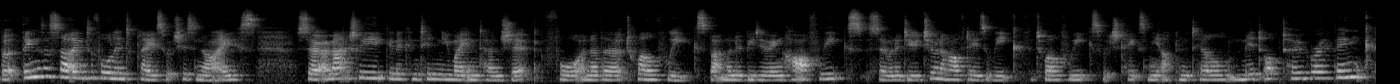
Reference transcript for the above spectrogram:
but things are starting to fall into place, which is nice. So I'm actually going to continue my internship for another 12 weeks, but I'm going to be doing half weeks. So I'm going to do two and a half days a week for 12 weeks, which takes me up until mid-October, I think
